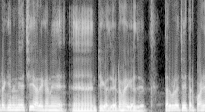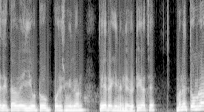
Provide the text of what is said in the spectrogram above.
এটা কিনে নিয়েছি, আর এখানে ঠিক আছে, এটা হয়ে গেছে। তারপরে হচ্ছে তার পাশে দেখতে হবে ইউটিউব পঁচিশ মিলিয়ন তো এটা কিনে নেবে, ঠিক আছে? মানে তোমরা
